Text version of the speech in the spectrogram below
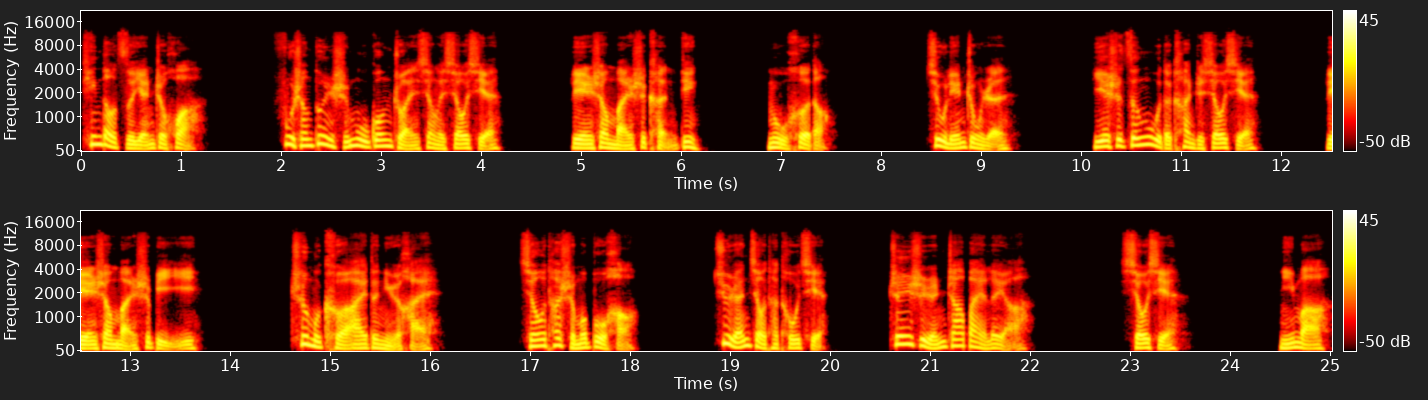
听到紫妍这话，富商顿时目光转向了萧贤，脸上满是肯定，怒喝道。就连众人也是憎恶的看着萧贤，脸上满是鄙夷。这么可爱的女孩，教她什么不好，居然叫她偷窃，真是人渣败类啊！萧贤，尼玛，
